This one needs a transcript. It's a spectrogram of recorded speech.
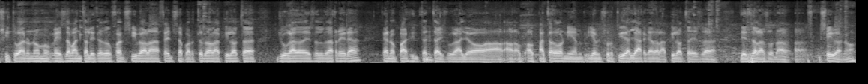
situant un home més de mentalitat ofensiva a la defensa per treure la pilota jugada des del darrere que no pas intentar jugar allò al, al, patadón i amb, i amb sortida llarga de la pilota des de, des de la zona defensiva, no?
